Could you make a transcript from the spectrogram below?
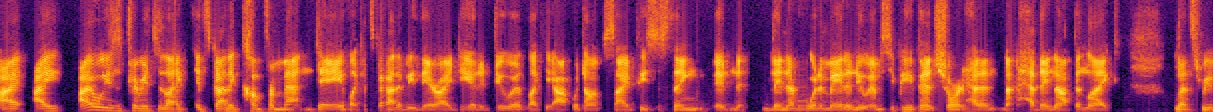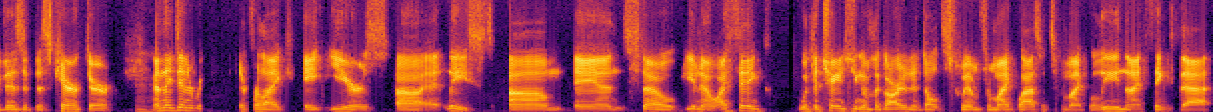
I I I always attribute to like it's got to come from Matt and Dave. Like it's got to be their idea to do it. Like the Aquadonk side pieces thing, it, they never would have made a new MC Pee Pants short had not, had they not been like, let's revisit this character. Mhm. And they didn't revisit it for like eight years uh, at least. Um, and so you know, I think with the changing of the guard in Adult Swim from Mike Lazzo to Mike Lean, then I think that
